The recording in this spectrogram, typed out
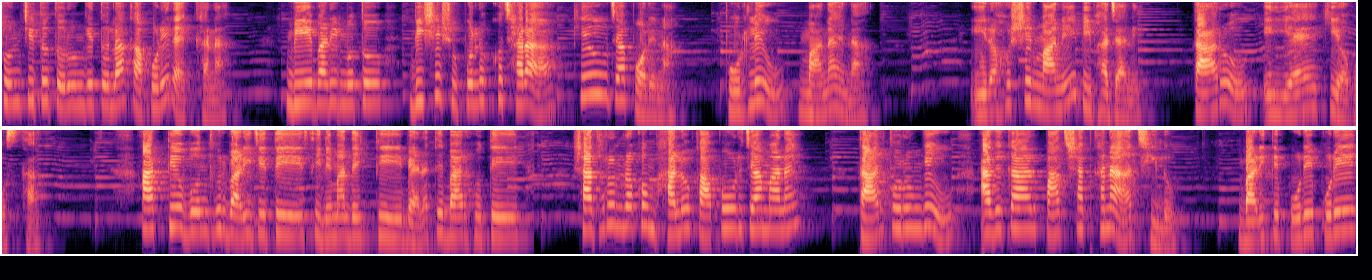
সঞ্চিত তরঙ্গে তোলা কাপড়ের একখানা। বিয়েবাড়ির মতো বিশেষ উপলক্ষ ছাড়া কেউ যা পরে না, পরলেও মানায় না। এই রহস্যের মানে বিভা জানে, তারও এই একই অবস্থা। আত্মীয় বন্ধুর বাড়ি যেতে, সিনেমা দেখতে, বেড়াতে বার হতে, সাধারণ রকম ভালো কাপড় যা মানায়, তার তরঙ্গেও আগেকার পাঁচ সাতখানা ছিল। বাড়িতে পড়ে পড়ে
